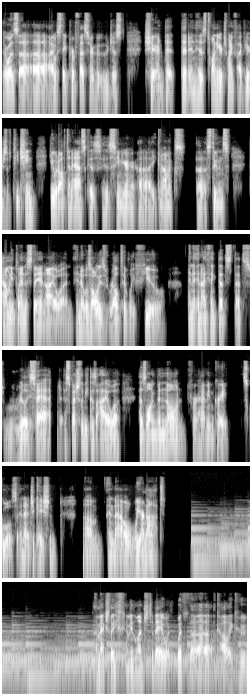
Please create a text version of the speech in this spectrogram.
there was a, a, Iowa State professor who, who just shared that that in his 20 or 25 years of teaching, he would often ask his his senior uh, economics uh, students how many plan to stay in Iowa, and, and it was always relatively few and and I think that's that's really sad, especially because Iowa has long been known for having great schools and education, um, and now we are not. I'm actually having lunch today with with uh, a colleague who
